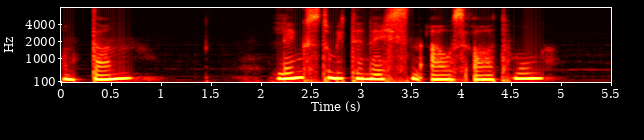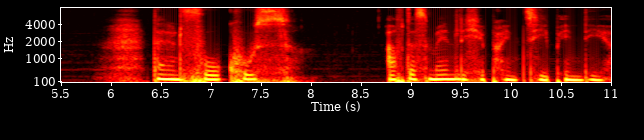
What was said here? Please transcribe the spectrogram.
Und dann lenkst du mit der nächsten Ausatmung deinen Fokus auf das männliche Prinzip in dir.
